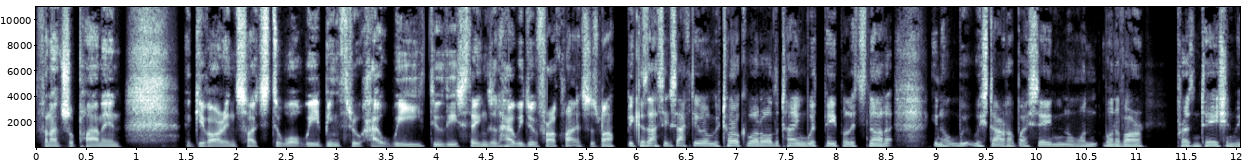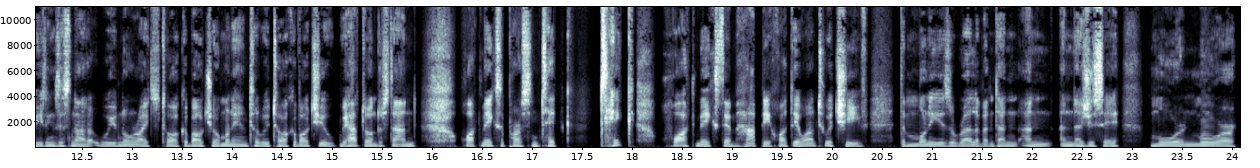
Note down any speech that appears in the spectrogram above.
financial planning, and give our insights to what we've been through, how we do these things, and how we do it for our clients as well. because that's exactly what we talk about all the time with people. It's not, a, you know, we, we start off by saying, you know, one, one of our presentation meetings, it's not, we have no right to talk about your money until we talk about you. We have to understand what makes a person tick, tick, what makes them happy, what they want to achieve. The money is irrelevant. And, and, and as you say, more and more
